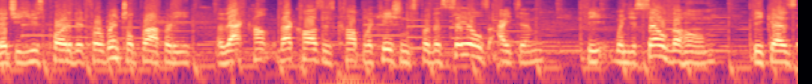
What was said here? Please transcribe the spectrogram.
that you use part of it for rental property, that that causes complications for the sales item the, when you sell the home because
